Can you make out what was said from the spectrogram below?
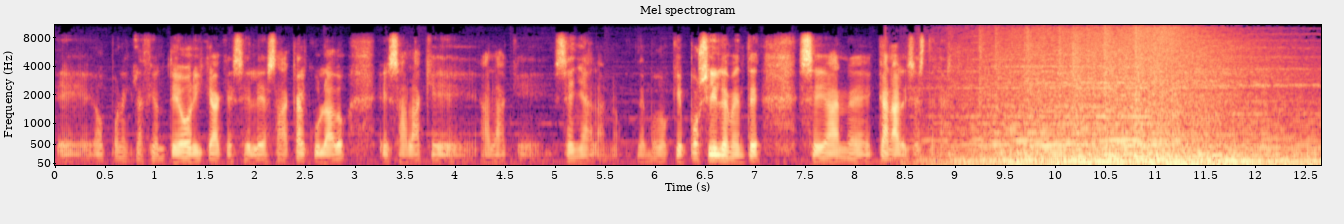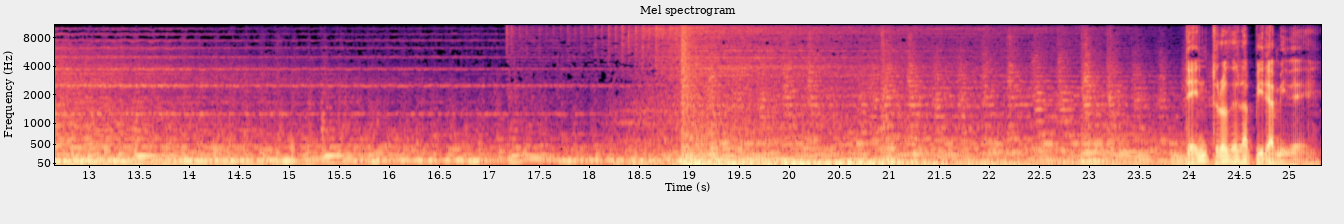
eh, o la inclinación teórica que se les ha calculado, es a la que, a la que señalan. De modo que posiblemente sean eh, canales estelares. Dentro de la pirámide.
